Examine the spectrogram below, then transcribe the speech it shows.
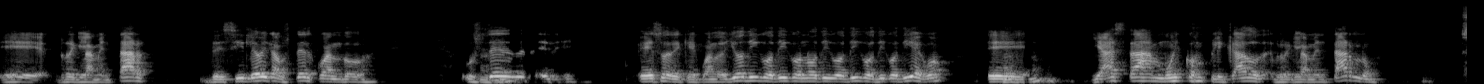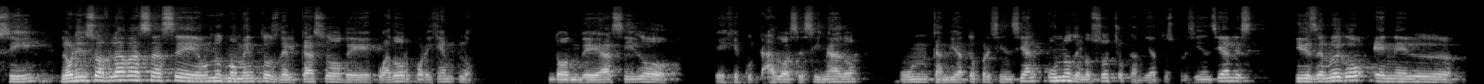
eh, reglamentar. Decirle, oiga, usted cuando, usted, eh, eso de que cuando yo digo, digo, no digo, digo, digo, Diego, eh, ya está muy complicado reglamentarlo. Sí, Lorenzo, hablabas hace unos momentos del caso de Ecuador, por ejemplo, donde ha sido ejecutado, asesinado un candidato presidencial, uno de los ocho candidatos presidenciales. Y desde luego en, el,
